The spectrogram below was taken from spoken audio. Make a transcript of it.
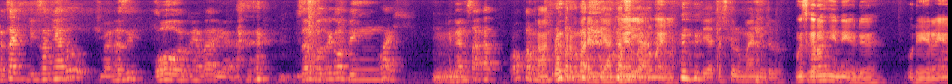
ngecek mixernya tuh gimana sih? Oh ternyata ya bisa buat recording live dengan sangat proper. sangat proper kemarin di atas Lumayan ya. lah, lumayan lah. Di atas tuh lumayan itu. Mungkin sekarang ini ya udah udah eranya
